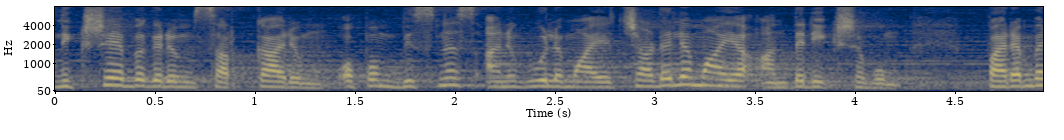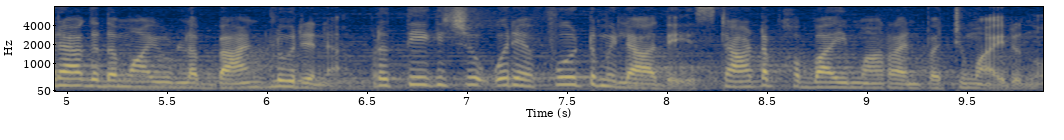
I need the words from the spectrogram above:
നിക്ഷേപകരും സർക്കാരും ഒപ്പം ബിസിനസ് അനുകൂലമായ ചടുലമായ അന്തരീക്ഷവും പരമ്പരാഗതമായുള്ള ബാംഗ്ലൂരിന് പ്രത്യേകിച്ച് ഒരു എഫേർട്ടുമില്ലാതെ സ്റ്റാർട്ടപ്പ് ഹബ്ബായി മാറാൻ പറ്റുമായിരുന്നു.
